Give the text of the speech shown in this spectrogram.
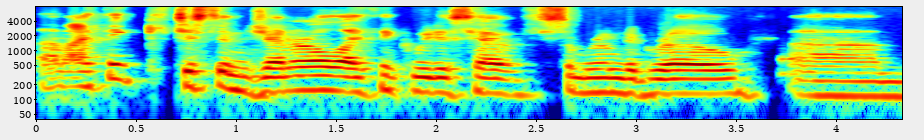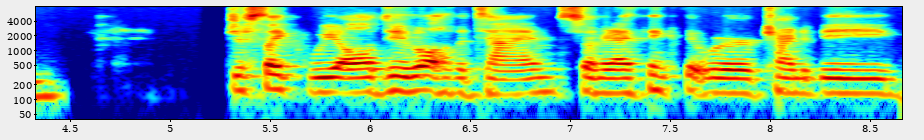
Um, I think just in general, I think we just have some room to grow, um, just like we all do all the time. So, I mean, I think that we're trying to be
